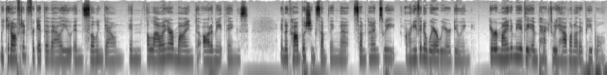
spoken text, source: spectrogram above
we can often forget the value in slowing down, in allowing our mind to automate things, in accomplishing something that sometimes we aren't even aware we are doing. It reminded me of the impact we have on other people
